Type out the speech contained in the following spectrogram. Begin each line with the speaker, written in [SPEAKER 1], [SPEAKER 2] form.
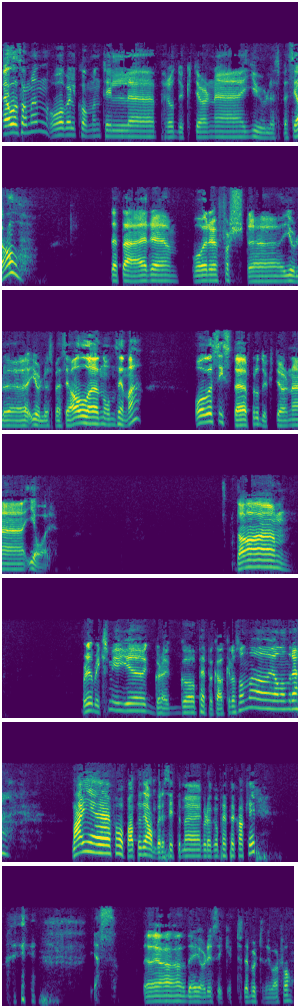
[SPEAKER 1] Hei, alle sammen, og velkommen til eh, Produkthjørnet julespesial. Dette er eh, vår første jule, julespesial eh, noensinne, og det siste Produkthjørnet i år. Da blir det ikke så mye gløgg og pepperkaker og sånn, da, Jan André?
[SPEAKER 2] Nei, jeg får håpe at de andre sitter med gløgg og pepperkaker.
[SPEAKER 1] yes. Det, det, gjør de sikkert. Det burde de i hvert fall.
